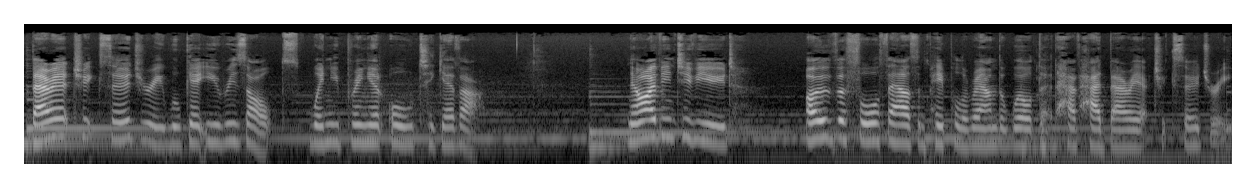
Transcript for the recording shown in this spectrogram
Bariatric surgery will get you results when you bring it all together. Now, I've interviewed over 4,000 people around the world that have had bariatric surgery.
